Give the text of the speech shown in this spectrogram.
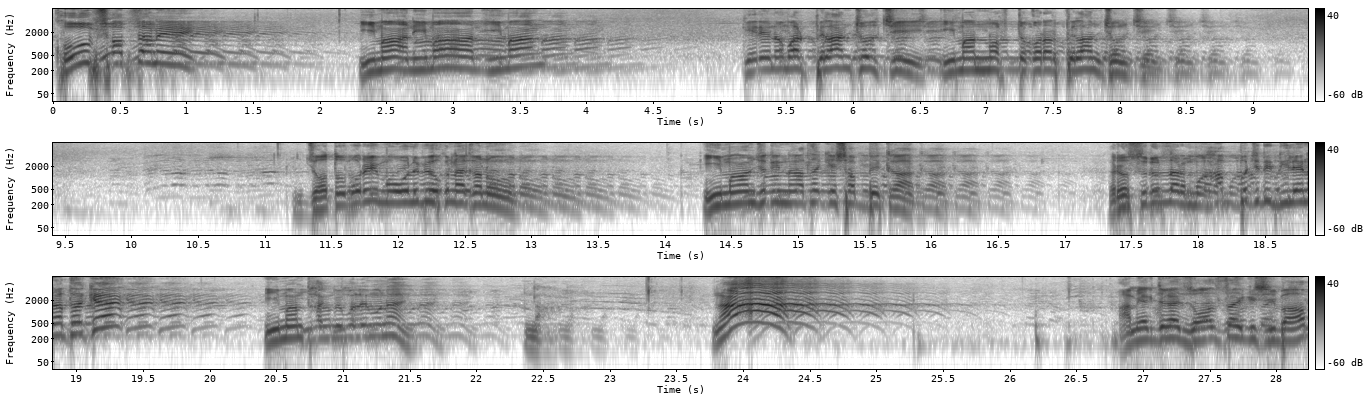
খুব সাবধানে। ইমান ইমান ইমান। কেড়ে নেবার প্ল্যান চলছে, ইমান নষ্ট করার প্ল্যান চলছে। যত বড়ই মৌলবী হোক না কেন, ইমান যদি না থাকে সব বেকার। রসুল্লাহর মহাব্ব যদি দিলে না থাকে, ইমান থাকবে বলে মনে হয়? না। না। আমি এক জায়গায় জলসায় গেছি, বাপ।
